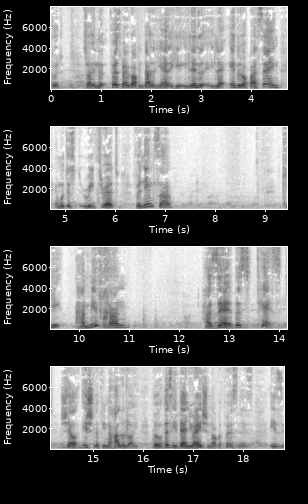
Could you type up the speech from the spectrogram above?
Good. So in the first paragraph in Dalit, he, he, he, ended, he ended off by saying, and we'll just read through it, V'nimsa ki hamivchan hazeh, this test, shall ishlefi mahalaloi, this evaluation of a person is, is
